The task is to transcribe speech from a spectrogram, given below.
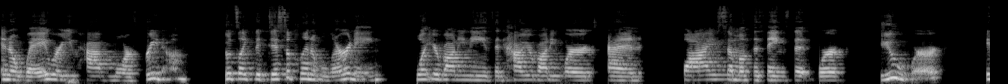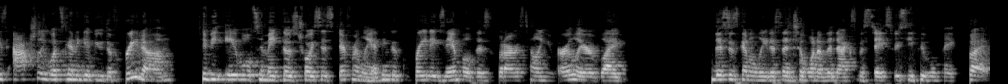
in a way where you have more freedom. So it's like the discipline of learning what your body needs and how your body works and why some of the things that work do work is actually what's going to give you the freedom to be able to make those choices differently. I think a great example of this is what I was telling you earlier of like this is going to lead us into one of the next mistakes we see people make. But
